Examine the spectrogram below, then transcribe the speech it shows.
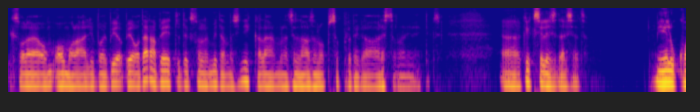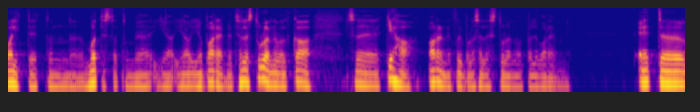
eks ole, omal ajal juba peod ära peetud, eks ole, mida ma siin ikka lähen, ma lähen selle asemel hoopis sõpradega restorani näiteks. Äh, kõik sellised asjad meie elukvaliteet on äh, mõtestatum ja, ja, ja, ja parem, et sellest tulenevalt ka see keha areneb võib-olla sellest tulenevalt palju paremini. et äh,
